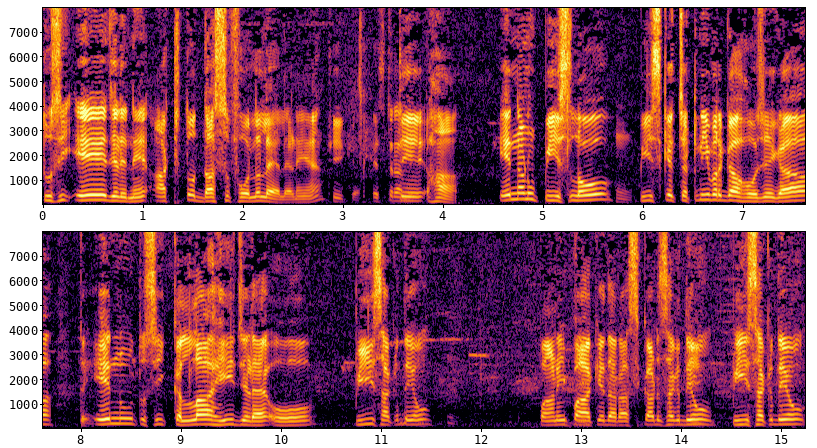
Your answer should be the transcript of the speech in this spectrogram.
ਤੁਸੀਂ ਇਹ ਜਿਹੜੇ ਨੇ 8 ਤੋਂ 10 ਫੁੱਲ ਲੈ ਲੈਣੇ ਆ। ਠੀਕ ਹੈ ਇਸ ਤਰ੍ਹਾਂ ਤੇ ਹਾਂ ਇਹਨਾਂ ਨੂੰ ਪੀਸ ਲਓ ਪੀਸ ਕੇ ਚਟਨੀ ਵਰਗਾ ਹੋ ਜਾਏਗਾ ਤੇ ਇਹਨੂੰ ਤੁਸੀਂ ਕੱਲਾ ਹੀ ਜਿਹੜਾ ਉਹ ਪੀ ਸਕਦੇ ਹੋ। ਪਾਣੀ ਪਾ ਕੇ ਦਾ ਰਸ ਕੱਢ ਸਕਦੇ ਹੋ ਪੀ ਸਕਦੇ ਹੋ।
